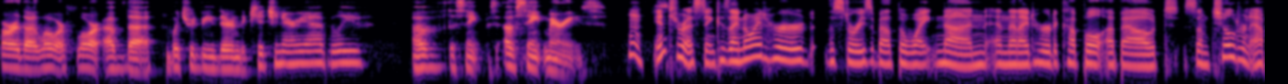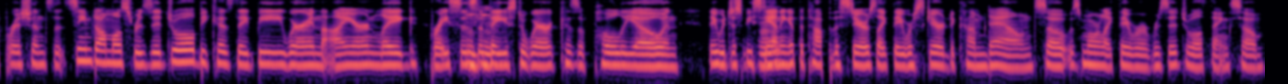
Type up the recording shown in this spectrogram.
or the lower floor of the, which would be there in the kitchen area, I believe, of the Saint of Saint Mary's. Hmm, interesting, because I know I'd heard the stories about the white nun, and then I'd heard a couple about some children apparitions that seemed almost residual because they'd be wearing the iron leg braces that Mhm. they used to wear because of polio, and they would just be Mhm. standing at the top of the stairs like they were scared to come down. So it was more like they were a residual thing. So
